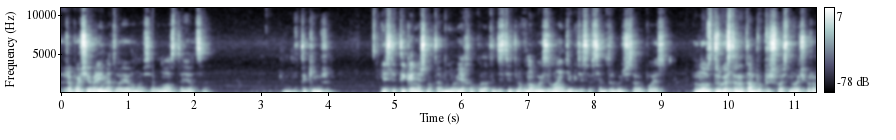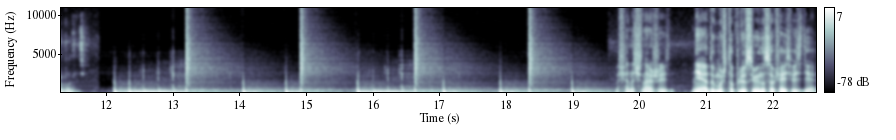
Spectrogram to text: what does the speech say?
рабочее время твое, оно все равно остается таким же. Если ты, конечно, там не уехал куда-то действительно в Новую Зеландию, где совсем другой часовой пояс. Ну, с другой стороны, там бы пришлось ночью работать. вообще начинаю жизнь. Не, я думаю, что плюсы и минусы вообще есть везде.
